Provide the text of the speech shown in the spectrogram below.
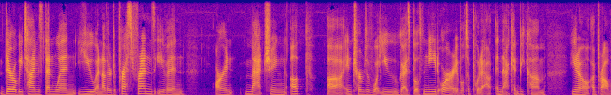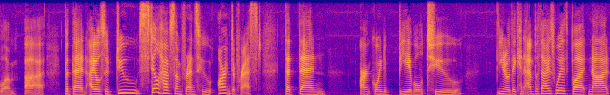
there will be times then when you and other depressed friends even aren't matching up uh, in terms of what you guys both need or are able to put out. And that can become you know, a problem. Uh, but then I also do still have some friends who aren't depressed that then aren't going to be able to, you know, they can empathize with, but not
